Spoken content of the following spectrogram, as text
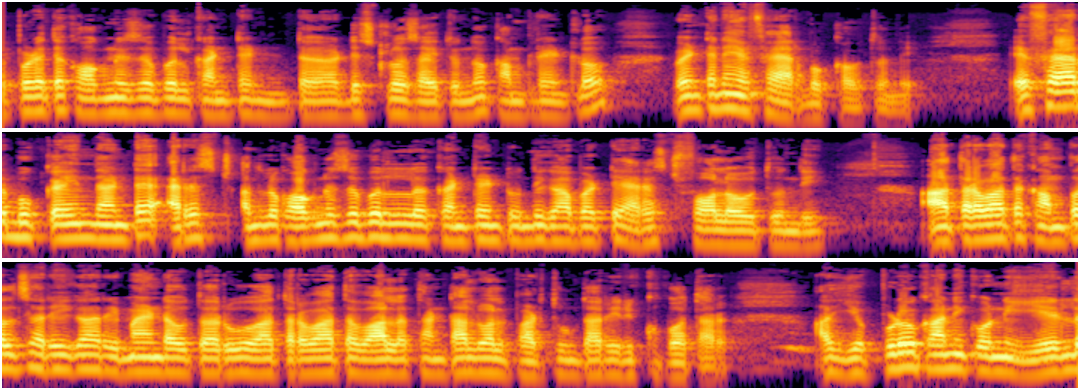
ఎప్పుడైతే కాగ్నిజబుల్ కంటెంట్ డిస్క్లోజ్ అవుతుందో కంప్లైంట్లో వెంటనే ఎఫ్ఐఆర్ బుక్ అవుతుంది. ఎఫ్ఐఆర్ బుక్ అయిందంటే అరెస్ట్ అందులో కాగ్నిజబుల్ కంటెంట్ ఉంది కాబట్టి అరెస్ట్ ఫాలో అవుతుంది. ఆ తర్వాత కంపల్సరీగా రిమాండ్ అవుతారు ఆ తర్వాత వాళ్ళ తంటాలు వాళ్ళు పడుతుంటారు ఇరుక్కుపోతారు. అది ఎప్పుడో కానీ కొన్ని ఏళ్ళ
